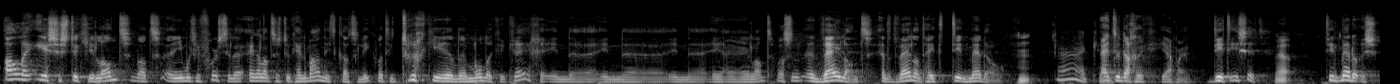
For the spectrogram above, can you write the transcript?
allereerste stukje land. Wat, en je moet je voorstellen, Engeland is natuurlijk helemaal niet katholiek. Wat die terugkerende monniken kregen in, eh, in, eh, in, eh, in Engeland. was een, een weiland. En het weiland heette Tint Meadow. Ah, kijk. En toen dacht ik, ja, maar dit is het. ja. Tint Meadow is.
